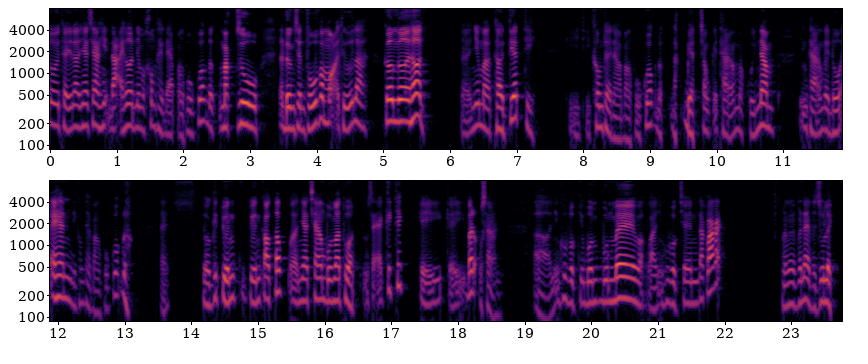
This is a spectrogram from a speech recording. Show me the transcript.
tôi thấy là Nha Trang hiện đại hơn nhưng mà không thể đẹp bằng Phú Quốc được. Mặc dù là đường Trần Phú và mọi thứ là cơ ngơi hơn. Đấy, nhưng mà thời tiết thì thì thì không thể nào bằng Phú Quốc được đặc biệt trong cái tháng mà cuối năm. Những tháng về Noel thì không thể bằng Phú Quốc được. Đấy. rồi cái tuyến tuyến cao tốc ờ, Nha Trang Buôn Ma Thuột sẽ kích thích cái cái bất động sản ở những khu vực như Buôn, Buôn Mê hoặc là những khu vực trên Đắk Lắk ấy. Vấn đề về du lịch.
